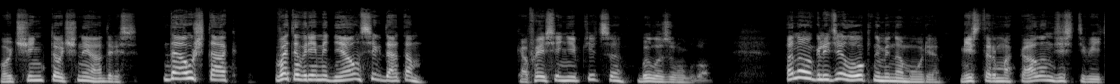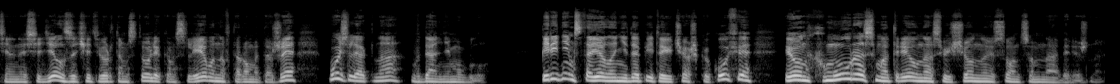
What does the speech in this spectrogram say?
Очень точный адрес. Да уж так. В это время дня он всегда там. Кафе «Синяя птица» было за углом. Оно оглядело окнами на море. Мистер Маккаллан действительно сидел за четвертым столиком слева на втором этаже, возле окна в дальнем углу. Перед ним стояла недопитая чашка кофе, и он хмуро смотрел на освещенную солнцем набережную.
